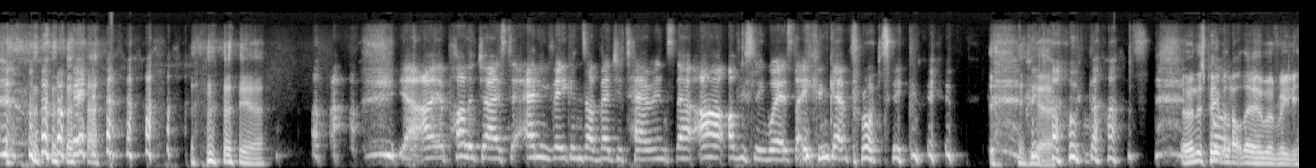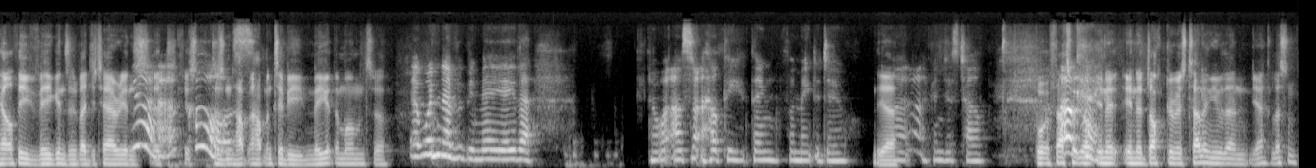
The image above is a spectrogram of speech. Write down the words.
yeah. yeah, I apologize to any vegans or vegetarians. There are obviously ways that you can get protein in yeah. And there's people But out there who are really healthy vegans and vegetarians. Yeah, it of just doesn't happen, happen to be me at the moment. So it would never be me either. That's not a healthy thing for me to do. yeah. I, I can just tell. But if that's what your okay. inner, inner doctor is telling you, then yeah, listen.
